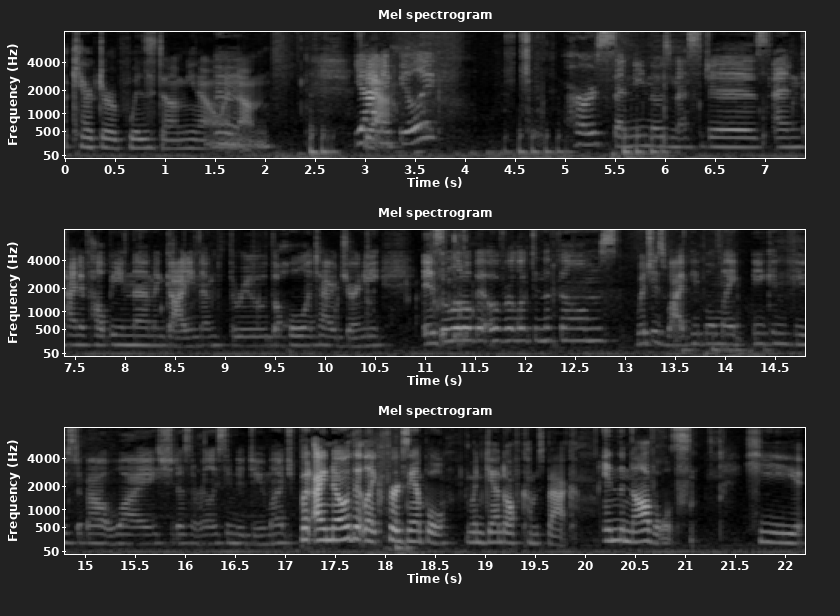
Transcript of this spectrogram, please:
a character of wisdom, you know, and Mm. um, Yeah, Yeah. and I feel like her sending those messages and kind of helping them and guiding them through the whole entire journey is a little bit overlooked in the films, which is why people might be confused about why she doesn't really seem to do much. But I know that, like, for example, when Gandalf comes back in the novels, he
